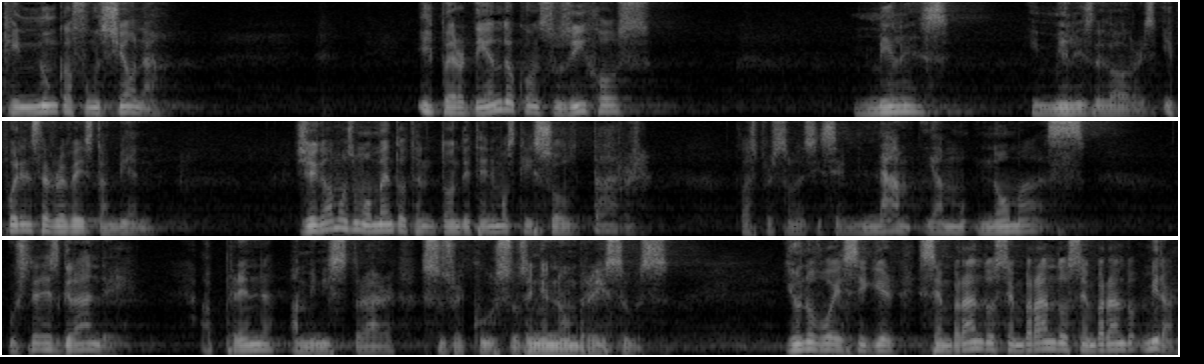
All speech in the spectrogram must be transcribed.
que nunca funciona. Y perdiendo con sus hijos miles y miles de dólares. Y pueden ser revés también. Llegamos a un momento donde tenemos que soltar las personas y decir, no, más. Usted es grande. Aprenda a administrar sus recursos en el nombre de Jesús. Yo no voy a seguir sembrando, sembrando, sembrando. Mira,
